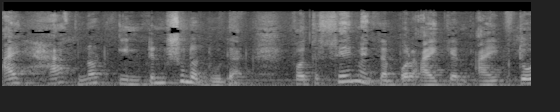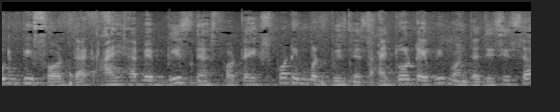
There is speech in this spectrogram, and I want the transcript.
i have not intention to do that. For the same example i can i told before that i have a business for the export import business. I told everyone that this is a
